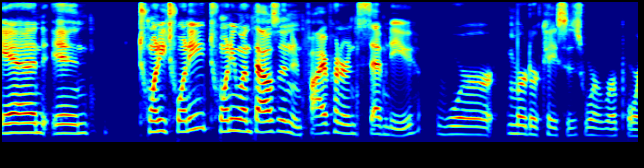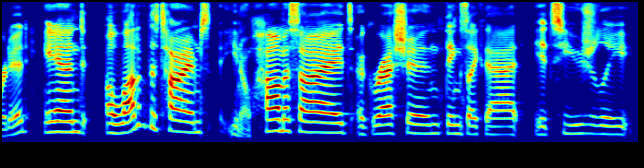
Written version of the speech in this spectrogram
And in 2020, 21,570 were murder cases were reported. And a lot of the times, you know, homicides, aggression, things like that, it's usually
